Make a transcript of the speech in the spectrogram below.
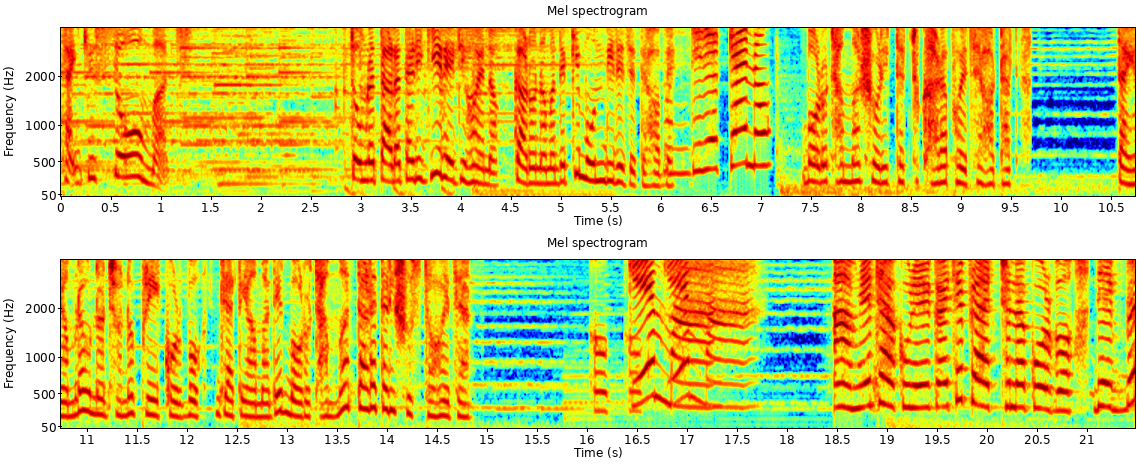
Thank you so much তোমরা তাড়াতাড়ি গিয়ে রেডি হয় না কারণ আমাদেরকে মন্দিরে যেতে হবে। মন্দিরে কেন? বড় ঠাম্মার শরীরটা একটু খারাপ হয়েছে হঠাৎ। তাই আমরা ওনার জন্য প্রে করব যাতে আমাদের বড় ঠাম্মা তাড়াতাড়ি সুস্থ হয়ে যান। ওকে মা। আমরা ঠাকুরের কাছে প্রার্থনা করব। দেখবে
